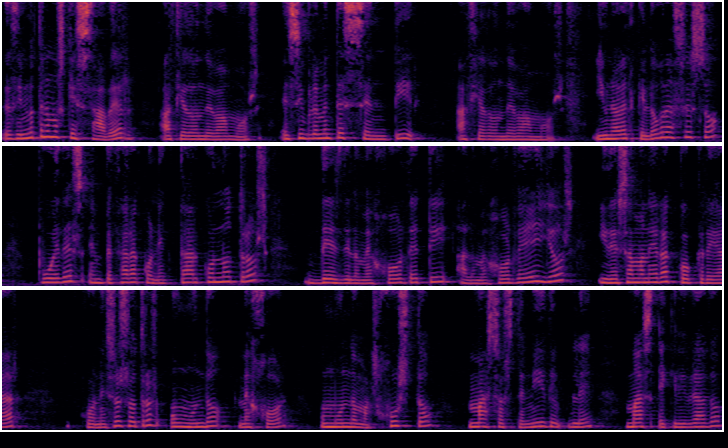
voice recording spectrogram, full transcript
Es decir, no tenemos que saber hacia dónde vamos, es simplemente sentir hacia dónde vamos. Y una vez que logras eso, puedes empezar a conectar con otros desde lo mejor de ti a lo mejor de ellos y de esa manera co-crear con esos otros un mundo mejor, un mundo más justo, más sostenible, más equilibrado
